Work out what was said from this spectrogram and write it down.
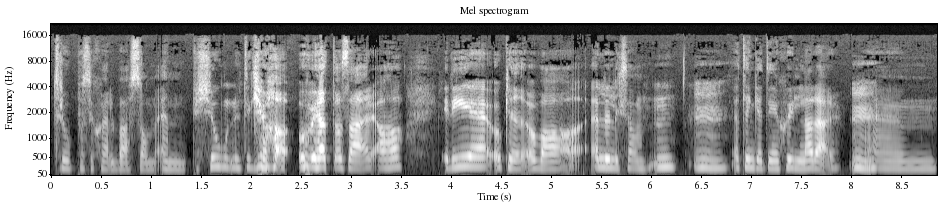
tro på sig själv bara som en person tycker jag och veta så här, ja, är det okej att vara, eller liksom, mm, Mm, jag tänker att det är en skillnad där. Mm.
